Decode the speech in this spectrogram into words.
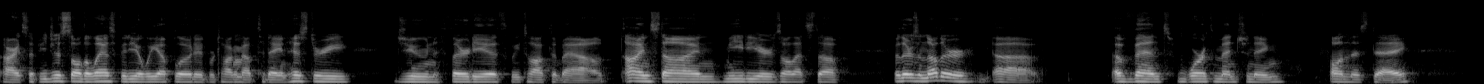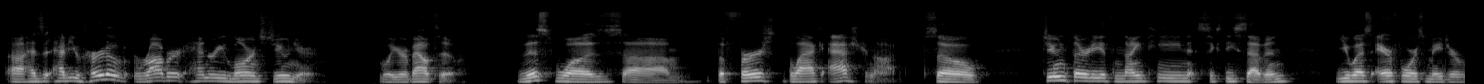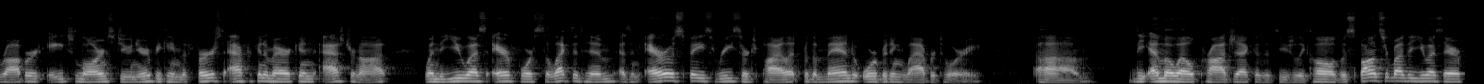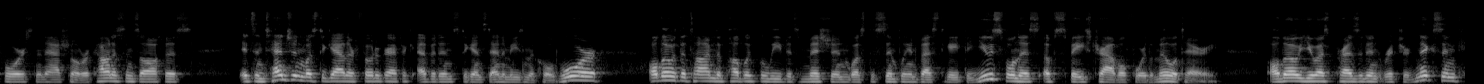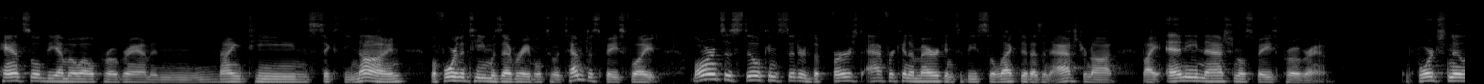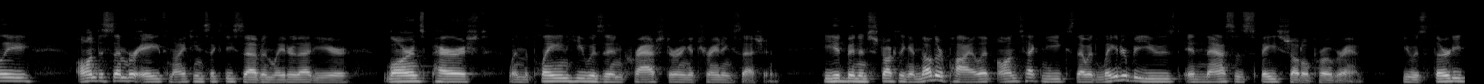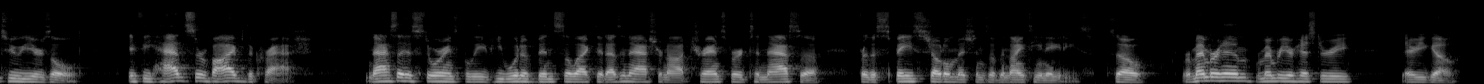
All right, so if you just saw the last video we uploaded, we're talking about today in history, June 30th. We talked about Einstein, meteors, all that stuff. But there's another uh, event worth mentioning on this day. Uh, has have you heard of Robert Henry Lawrence Jr.? Well, you're about to. This was um, the first black astronaut. So June 30th, 1967, U.S. Air Force Major Robert H. Lawrence Jr. became the first African American astronaut when the U.S. Air Force selected him as an aerospace research pilot for the Manned Orbiting Laboratory. Um, the MOL project, as it's usually called, was sponsored by the U.S. Air Force and the National Reconnaissance Office. Its intention was to gather photographic evidence against enemies in the Cold War, although at the time the public believed its mission was to simply investigate the usefulness of space travel for the military. Although U.S. President Richard Nixon canceled the MOL program in 1969 before the team was ever able to attempt a spaceflight, Lawrence is still considered the first African American to be selected as an astronaut by any national space program. Unfortunately, on December 8th, 1967, later that year, Lawrence perished when the plane he was in crashed during a training session. He had been instructing another pilot on techniques that would later be used in NASA's Space Shuttle program. He was 32 years old. If he had survived the crash, NASA historians believe he would have been selected as an astronaut transferred to NASA for the Space Shuttle missions of the 1980s. So remember him, remember your history. There you go.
